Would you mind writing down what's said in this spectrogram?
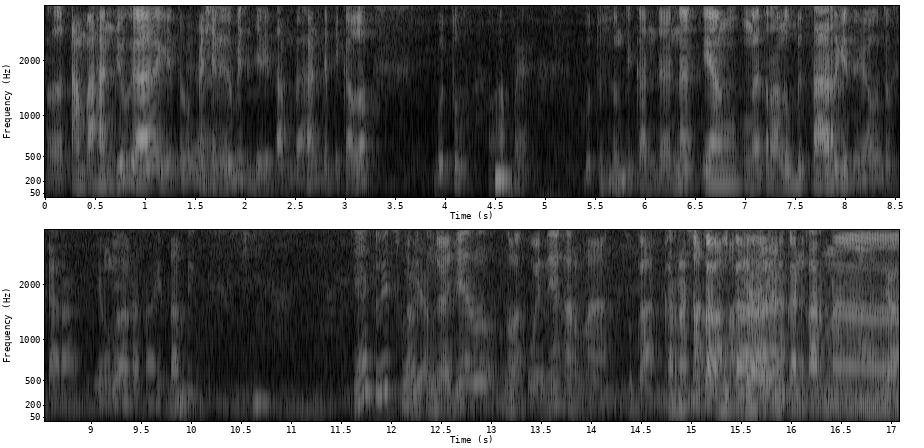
eh, tambahan juga gitu Iya. passion itu bisa jadi tambahan ketika lo butuh apa ya butuh suntikan dana yang nggak terlalu besar gitu ya untuk sekarang gitu, yang gue Iya. rasain tapi ya itu itu sebenarnya seenggaknya lu ngelakuinnya karena suka karena Tanpa suka bukan Iya, iya. bukan karena Iya.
